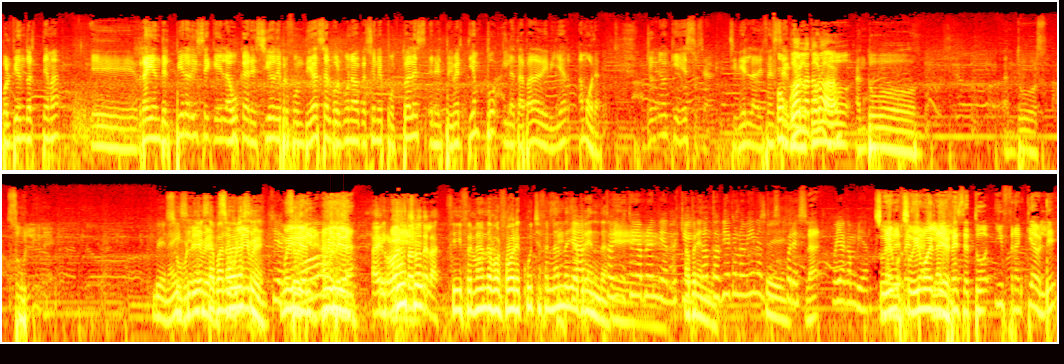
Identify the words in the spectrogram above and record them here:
volviendo al tema, eh, Brian Del Piero dice que la U careció de profundidad salvo algunas ocasiones puntuales en el primer tiempo y la tapada de Villar a Mora. Yo creo que eso, o sea, si bien la defensa de Colo la Colo anduvo anduvo sublime. Bien, ahí sí, Sublime, esa palabra sublime. sí. Muy bien, muy bien. Ahí, Escuche- Roberto, anótela. Sí, Fernanda, por favor, escuche Fernanda y Ya, aprenda. Estoy, estoy aprendiendo. Es que Aprenda. tantos días que no vine, entonces Sí. por eso. La- Voy a cambiar. Subimos- la defensa, subimos el la nivel. defensa estuvo infranqueable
